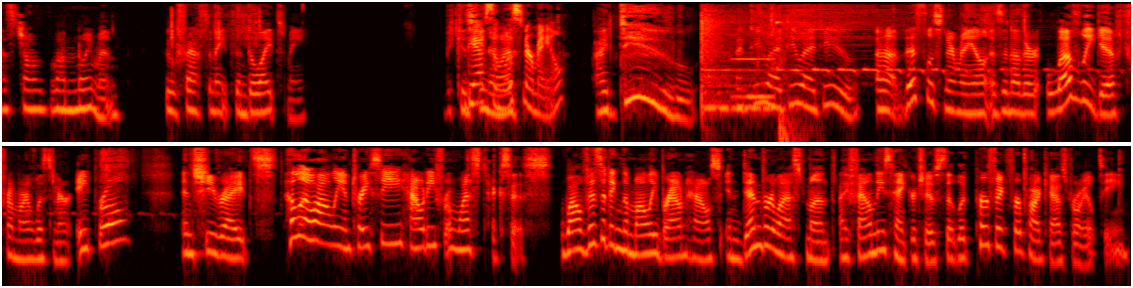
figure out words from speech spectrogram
that's John von Neumann, who fascinates and delights me. Because, you, have you know, some I, listener mail? I do. I do, I do, I do. Uh, this listener mail is another lovely gift from our listener, April. And she writes, Hello, Holly and Tracy. Howdy from West Texas. While visiting the Molly Brown house in Denver last month, I found these handkerchiefs that look perfect for podcast royalty.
